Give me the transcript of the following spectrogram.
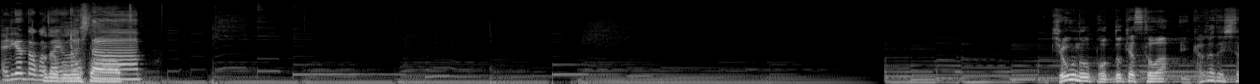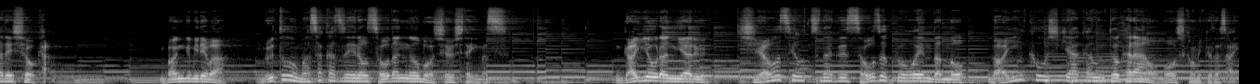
ありがとうございました。今日のポッドキャストはいかがでしたでしょうか番組では武藤正和への相談を募集しています概要欄にある幸せをつなぐ相続応援団の LINE 公式アカウントからお申し込みください。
